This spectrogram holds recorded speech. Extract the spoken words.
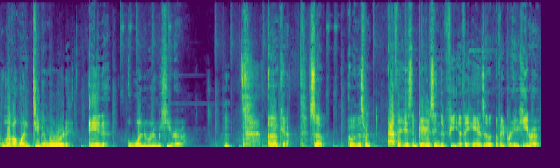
level one Demon Lord and One Room Hero. Hmm. Okay. So on this one, after his embarrassing defeat at the hands of, of, a brave hero,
